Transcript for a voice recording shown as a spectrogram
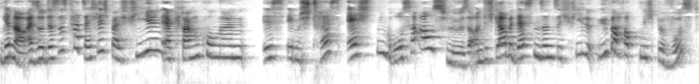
Genau, also das ist tatsächlich bei vielen Erkrankungen ist eben Stress echt ein großer Auslöser. Und ich glaube, dessen sind sich viele überhaupt nicht bewusst.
